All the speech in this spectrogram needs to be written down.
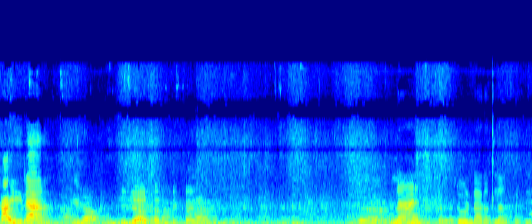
काही. ना तिच्या हातात ते. काय नाही तोंडात लावते ती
